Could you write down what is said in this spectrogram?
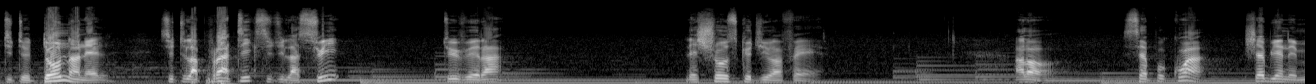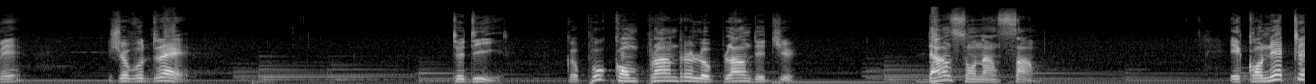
tu te donnes en elle, si tu la pratiques, si tu la suis, tu verras les choses que Dieu va faire. Alors, c'est pourquoi, cher bien-aimé, je voudrais te dire que pour comprendre le plan de Dieu dans son ensemble et connaître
